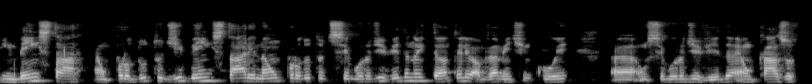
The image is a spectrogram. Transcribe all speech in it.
em bem-estar. É um produto de bem-estar e não um produto de seguro de vida. No entanto, ele obviamente inclui uh, um seguro de vida. É um caso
